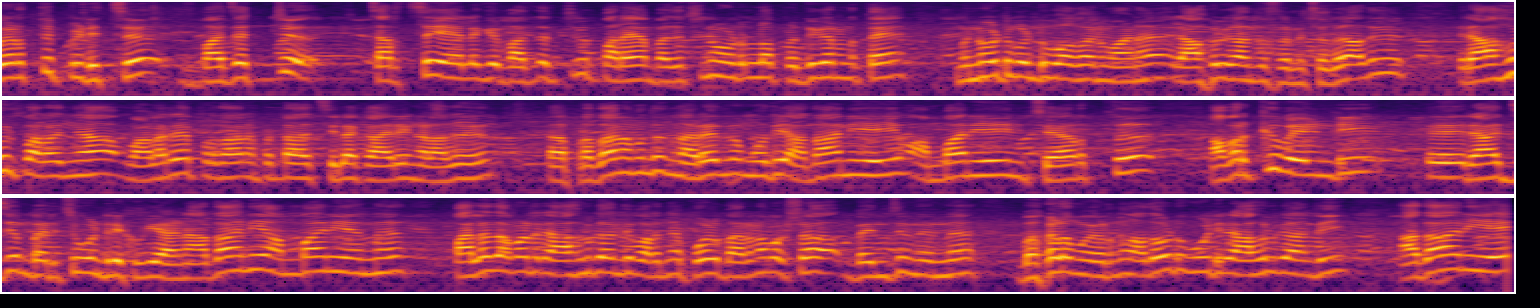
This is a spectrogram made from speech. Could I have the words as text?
ഉയർത്തിപ്പിടിച്ച് ബജറ്റ് ചർച്ചയെ അല്ലെങ്കിൽ ബജറ്റിൽ പറയാൻ ബജറ്റിനോടുള്ള പ്രതികരണത്തെ മുന്നോട്ട് കൊണ്ടുപോകാനുമാണ് രാഹുൽ ഗാന്ധി ശ്രമിച്ചത്. അതിൽ രാഹുൽ പറഞ്ഞ വളരെ പ്രധാനപ്പെട്ട ചില കാര്യങ്ങൾ. അത് പ്രധാനമന്ത്രി നരേന്ദ്രമോദി അദാനിയെയും അംബാനിയെയും ചേർത്ത് അവർക്ക് വേണ്ടി രാജ്യം ഭരിച്ചുകൊണ്ടിരിക്കുകയാണ്. അദാനി അംബാനി എന്ന് പലതവണ രാഹുൽ ഗാന്ധി പറഞ്ഞപ്പോൾ ഭരണപക്ഷ ബെഞ്ചിൽ നിന്ന് ബഹളമുയർന്നു അതോടുകൂടി രാഹുൽ ഗാന്ധി അദാനിയെ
